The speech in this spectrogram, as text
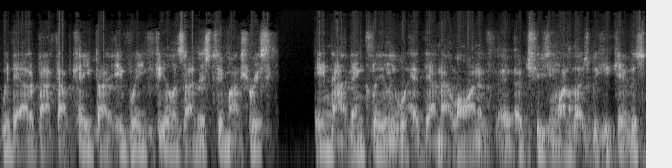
without a backup keeper if we feel as though there's too much risk in that, then clearly we'll head down that line of, of choosing one of those wicket keepers.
